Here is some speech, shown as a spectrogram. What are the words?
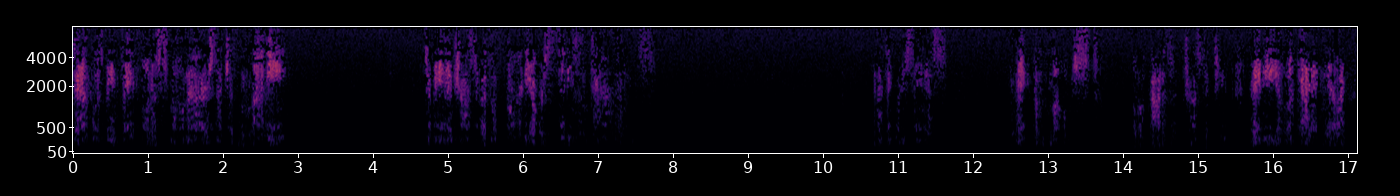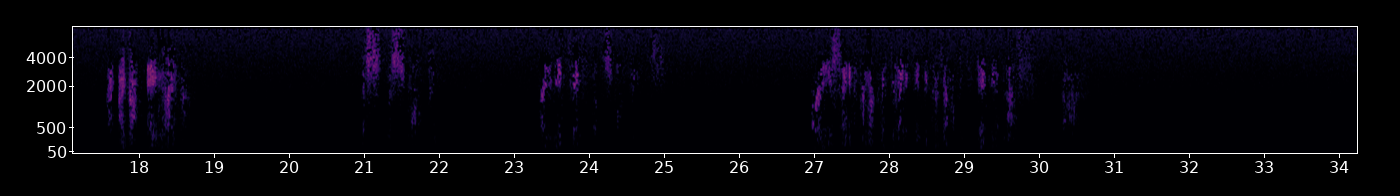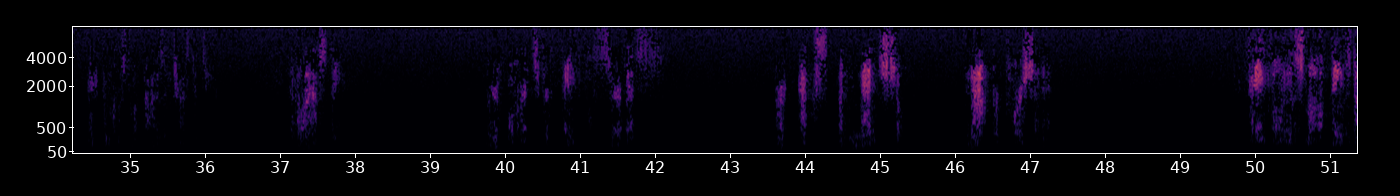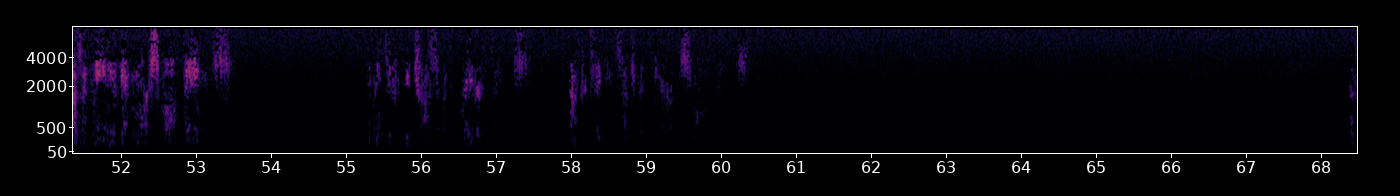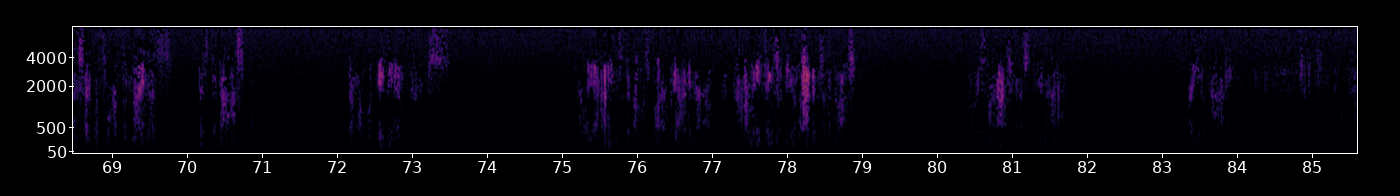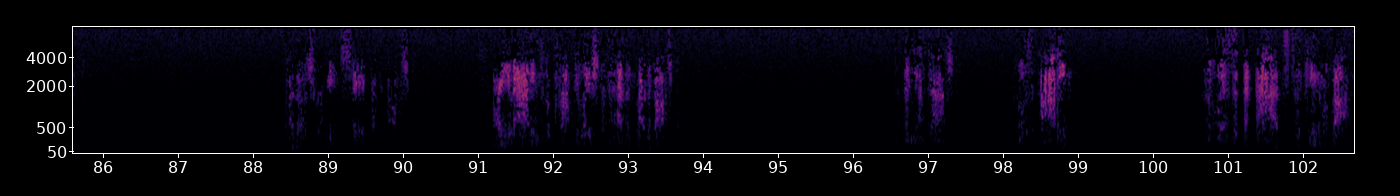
example is being faithful in a small matter such as money to being entrusted with a that adds to the kingdom of God.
